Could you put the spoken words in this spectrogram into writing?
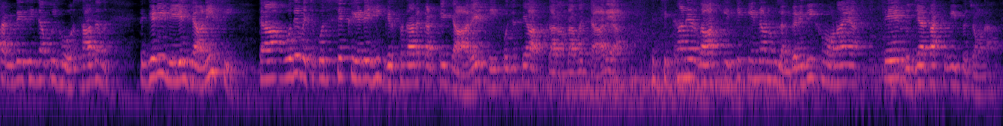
ਸਕਦੇ ਸੀ ਜਾਂ ਕੋਈ ਹੋਰ ਸਾਧਨ। ਤੇ ਜਿਹੜੀ ਰੇਲ ਜਾਣੀ ਸੀ, ਤਾਂ ਉਹਦੇ ਵਿੱਚ ਕੁਝ ਸਿੱਖ ਜਿਹੜੇ ਹੀ ਗ੍ਰਿਫਤਾਰ ਕਰਕੇ ਜਾ ਰਹੇ ਸੀ, ਕੁਝ ਇਤਿਹਾਸਕਾਰਾਂ ਦਾ ਵਿਚਾਰ ਆ। ਤੇ ਸਿੱਖਾਂ ਨੇ ਅਰਦਾਸ ਕੀਤੀ ਕਿ ਇਹਨਾਂ ਨੂੰ ਲੰਗਰ ਵੀ ਖਵਾਉਣਾ ਆ ਤੇ ਦੂਜਿਆਂ ਤੱਕ ਵੀ ਪਹੁੰਚਾਉਣਾ।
